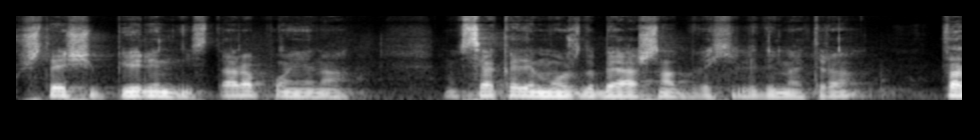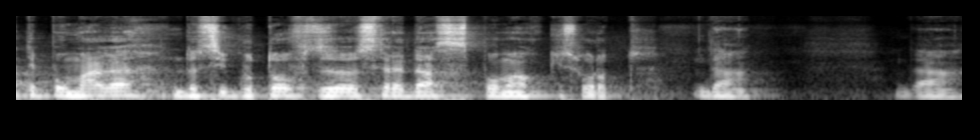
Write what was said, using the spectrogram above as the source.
щеше Пирин и Стара планина. Навсякъде може да бягаш над 2000 метра. Това ти помага да си готов за среда с по-малко кислород. Да, да,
